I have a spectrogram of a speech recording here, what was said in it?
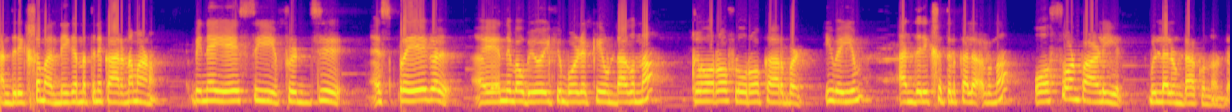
അന്തരീക്ഷ മലിനീകരണത്തിന് കാരണമാണ്. പിന്നെ എ സി ഫ്രിഡ്ജ് സ്പ്രേകൾ എന്നിവ ഉപയോഗിക്കുമ്പോഴൊക്കെ ഉണ്ടാകുന്ന ക്ലോറോ ഫ്ലൂറോ കാർബൺ ഇവയും അന്തരീക്ഷത്തിൽ കലർന്ന് ഓസോൺ പാളിയിൽ വിള്ളലുണ്ടാക്കുന്നുണ്ട്.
